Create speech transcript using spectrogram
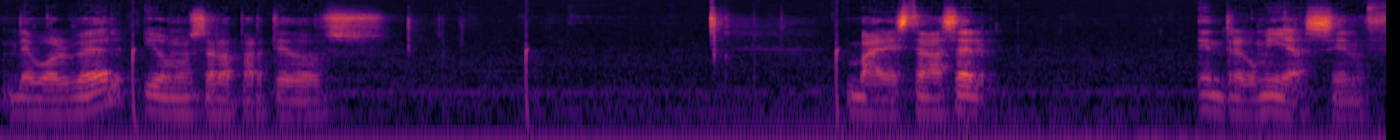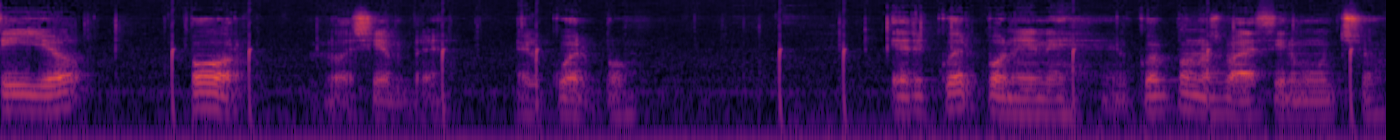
devolver y vamos a la parte 2. Vale, este va a ser, entre comillas, sencillo por lo de siempre, el cuerpo. El cuerpo, nene, el cuerpo nos va a decir mucho.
